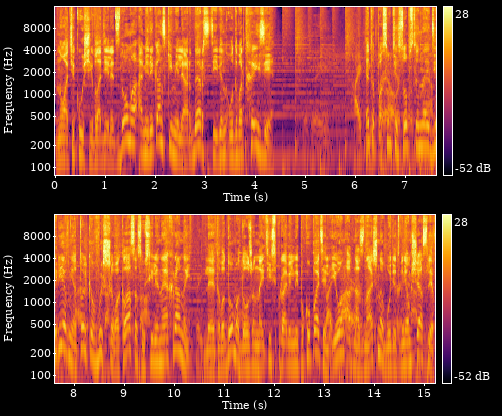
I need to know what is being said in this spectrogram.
Ну а текущий владелец дома – американский миллиардер Стивен Удвард Хейзи – это, по сути, собственная деревня, только высшего класса с усиленной охраной. Для этого дома должен найтись правильный покупатель, и он однозначно будет в нем счастлив.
